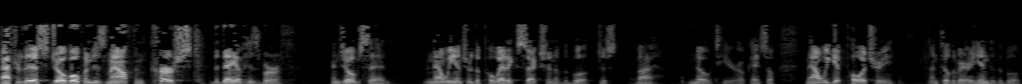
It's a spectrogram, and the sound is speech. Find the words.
After this, Job opened his mouth and cursed the day of his birth. And Job said, and now we enter the poetic section of the book, just by note here, okay? So now we get poetry until the very end of the book.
